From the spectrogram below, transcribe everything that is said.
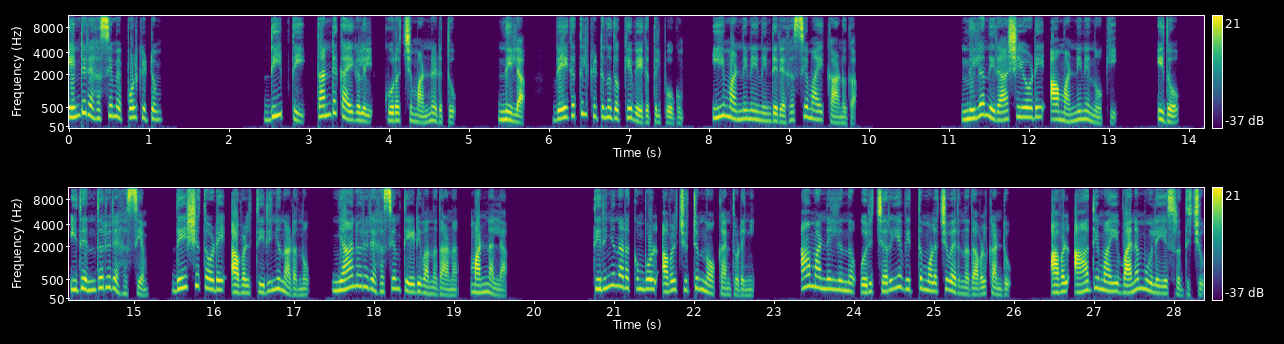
എന്റെ രഹസ്യം എപ്പോൾ കിട്ടും? ദീപ്തി തന്റെ കൈകളിൽ കുറച്ച് മണ്ണെടുത്തു. നില വേഗത്തിൽ കിട്ടുന്നതൊക്കെ വേഗത്തിൽ പോകും. ഈ മണ്ണിനെ നിന്റെ രഹസ്യമായി കാണുക. നില നിരാശയോടെ ആ മണ്ണിനെ നോക്കി. ഇതോ ഇതെന്തൊരു രഹസ്യം? ദേഷ്യത്തോടെ അവൾ തിരിഞ്ഞു നടന്നു. ഞാനൊരു രഹസ്യം തേടി വന്നതാണ്. മണ്ണല്ല. തിരിഞ്ഞു നടക്കുമ്പോൾ അവൾ ചുറ്റും നോക്കാൻ തുടങ്ങി. ആ മണ്ണിൽ നിന്ന് ഒരു ചെറിയ വിത്ത് മുളച്ചു വരുന്നത് അവൾ കണ്ടു. അവൾ ആദ്യമായി വനമൂലയെ ശ്രദ്ധിച്ചു.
